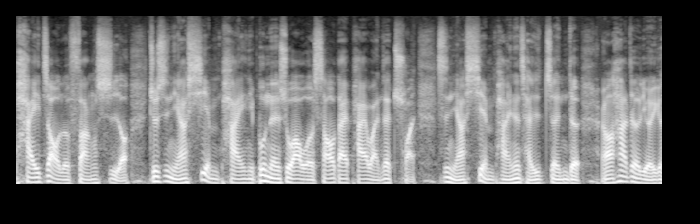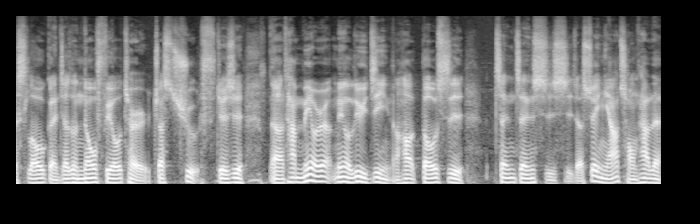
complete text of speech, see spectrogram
拍照的方式哦，就是你要现拍，你不能说啊我稍待拍完再传，是你要现拍，那才是真的。然后它的有一个 slogan 叫做 No Filter Just Truth，就是呃它没有任没有滤镜，然后都是。真真实实的，所以你要从它的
